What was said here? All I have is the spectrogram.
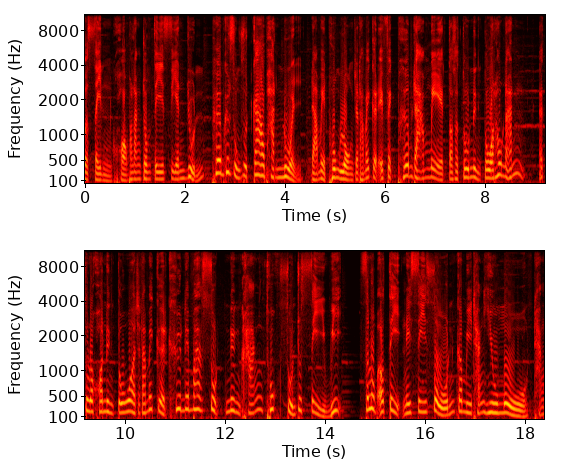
200%ของพลังโจมตีเซียนหยุน เพิ่มขึ้นสูงสุด 9,000 หน่วย ดาเมจพุ่งลงจะทำให้เกิดเอฟเฟกต์เพิ่มดาเมจต่อศัตรู1ตัวเท่านั้น และตัวละครหนึ่งตัวจะทำให้เกิดขึ้นได้มากสุด 1 ครั้งทุก 0.4 วิ สรุปเอาติใน C0 ก็มีทั้งฮิวหมู่ ทั้ง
